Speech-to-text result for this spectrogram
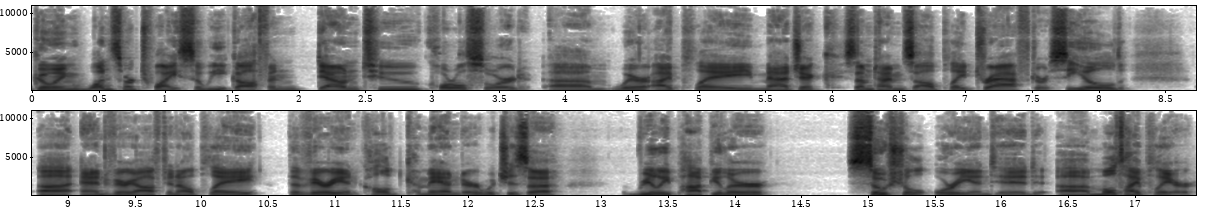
going once or twice a week, often down to Coral Sword, um, where I play Magic. Sometimes I'll play Draft or Sealed, uh, and very often I'll play the variant called Commander, which is a really popular social oriented uh, multiplayer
